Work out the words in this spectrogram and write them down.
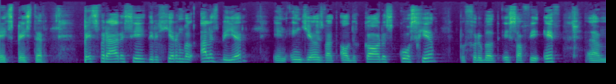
Rex Pester. Bes Ferreira sê die regering wil alles beheer en NGOs wat al dekades kos gee byvoorbeeld SAVF um,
